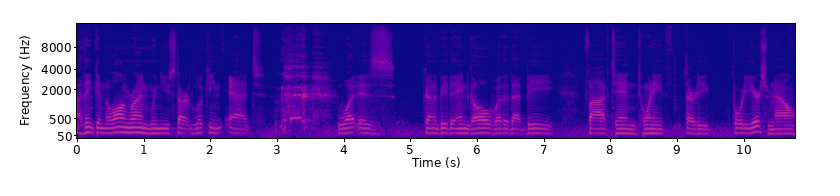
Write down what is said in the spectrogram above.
I think in the long run, when you start looking at what is gonna be the end goal, whether that be 5, 10, 20, 30, 40 years from now,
